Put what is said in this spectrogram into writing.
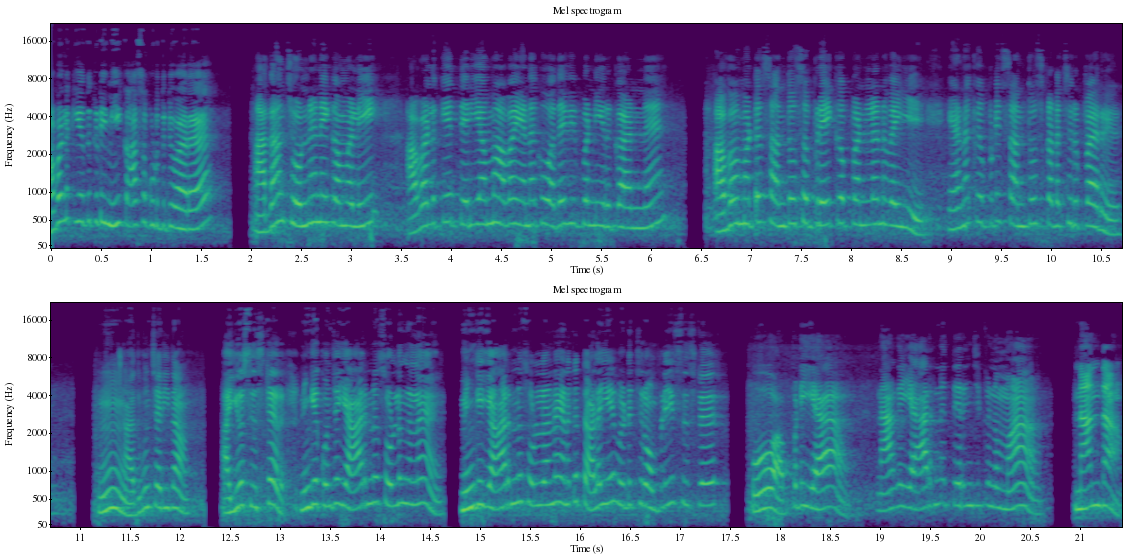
அவளுக்கு எதுக்குடி நீ காசை கொடுத்துட்டு வர? அதான் சொன்னேனே கமலி அவளுக்கே தெரியாம அவ எனக்கு உதவி பண்ணியிருக்கான்னு. அவ மட்டும் சந்தோஷ பிரேக்கப் பண்ணலன்னு வை எனக்கு எப்படி சந்தோஷ் கிடைச்சிருப்பாரு? ம் அதுவும் சரிதான். ஐயோ சிஸ்டர் நீங்க கொஞ்சம் யாருன்னு சொல்லுங்களேன். நீங்க யாருன்னு சொல்லலன்னா எனக்கு தலையே வெடிச்சிரும். ப்ளீஸ் சிஸ்டர் ஓ அப்படியா? நாங்க யாருன்னு தெரிஞ்சுக்கணுமா? நான் தான்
